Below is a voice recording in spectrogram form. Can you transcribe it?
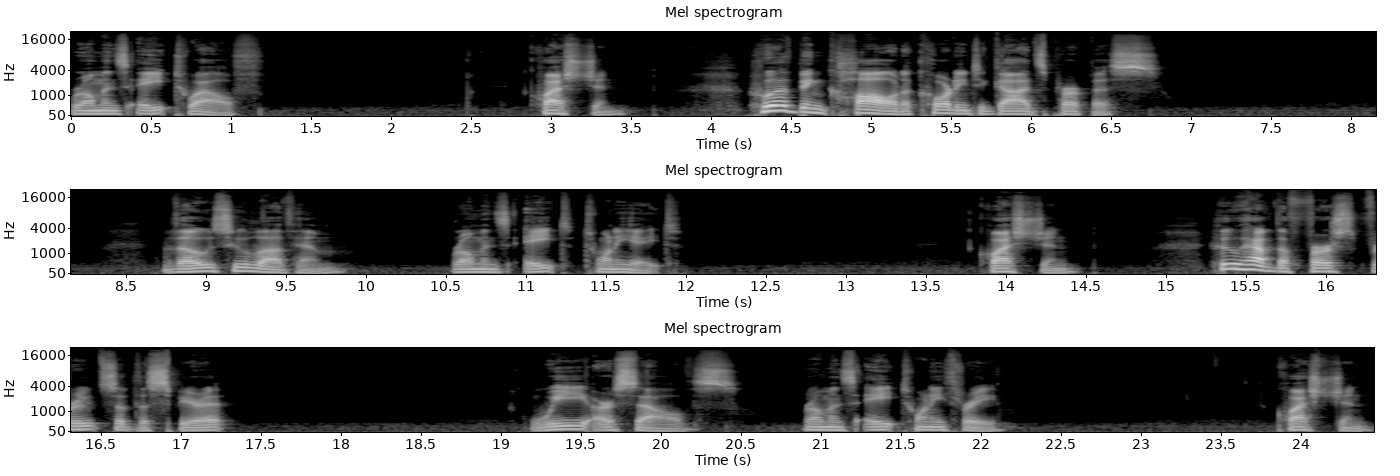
Romans 8:12. Question Who have been called according to God's purpose? Those who love him. Romans 8:28. Question Who have the first fruits of the Spirit? We ourselves. Romans 8:23. Question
